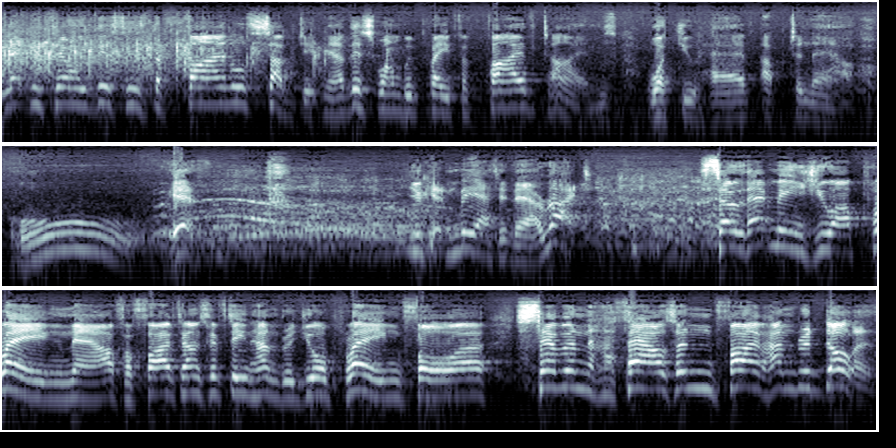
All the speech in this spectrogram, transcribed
let me tell you, this is the final subject. Now, this one we play for five times what you have up to now. Ooh, yes. You're getting me at it now. Right. So that means you are playing now for five times fifteen hundred. You're playing for seven thousand five hundred dollars.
